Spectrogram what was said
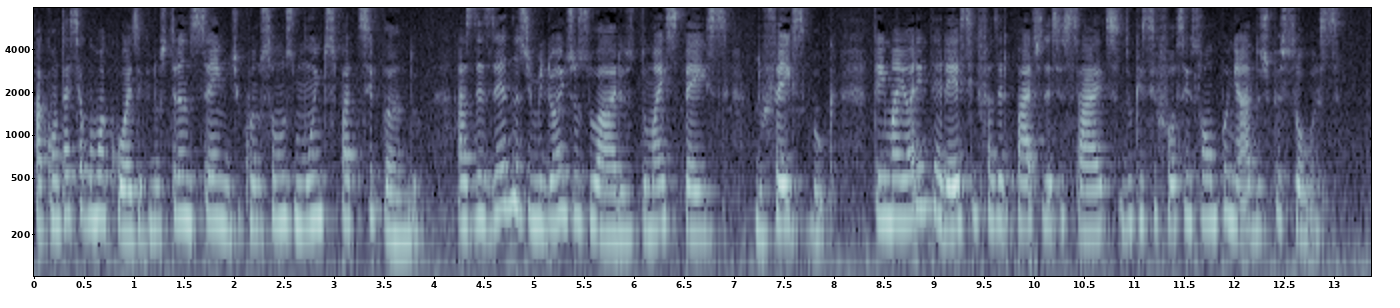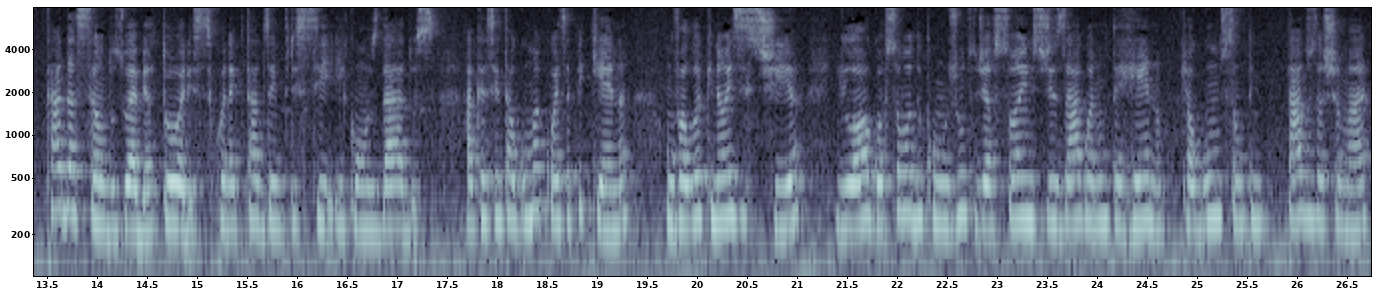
Acontece alguma coisa que nos transcende quando somos muitos participando. As dezenas de milhões de usuários do MySpace, do Facebook, têm maior interesse em fazer parte desses sites do que se fossem só um punhado de pessoas. Cada ação dos web atores, conectados entre si e com os dados, acrescenta alguma coisa pequena, um valor que não existia, e logo a soma do conjunto de ações deságua num terreno que alguns são tentados a chamar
